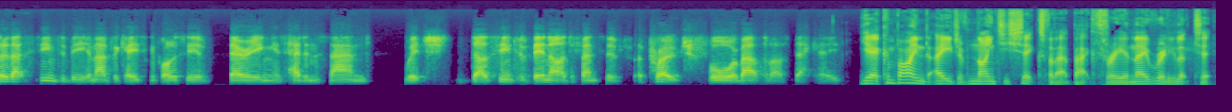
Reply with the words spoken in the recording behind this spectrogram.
So that seemed to be him advocating a policy of burying his head in the sand which does seem to have been our defensive approach for about the last decade. Yeah, combined age of 96 for that back three, and they really looked it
